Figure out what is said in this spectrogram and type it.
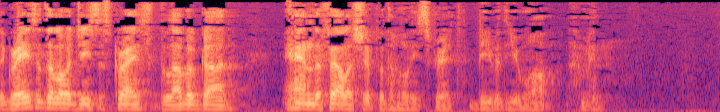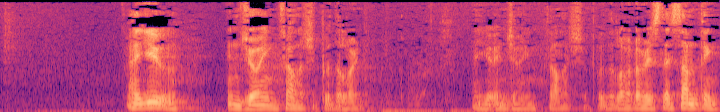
The grace of the Lord Jesus Christ, the love of God, and the fellowship of the Holy Spirit be with you all. Amen. Are you enjoying fellowship with the Lord? Are you enjoying fellowship with the Lord? Or is there something,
